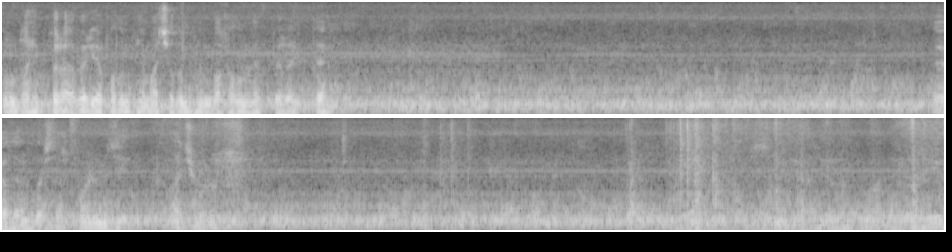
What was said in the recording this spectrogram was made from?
Bunu da hep beraber yapalım. Hem açalım hem bakalım hep birlikte. Evet arkadaşlar folimizi açıyoruz. Bismillahirrahmanirrahim.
